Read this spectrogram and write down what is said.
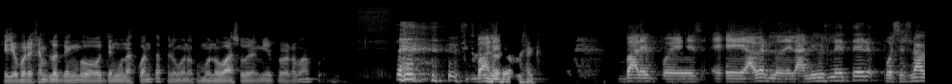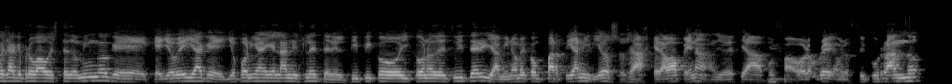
Que yo, por ejemplo, tengo, tengo unas cuantas, pero bueno, como no va sobre mí el programa, pues... vale. Vale, pues eh, a ver, lo de la newsletter, pues es una cosa que he probado este domingo que, yo veía que yo ponía ahí en la newsletter el típico icono de Twitter y a mí no me compartía ni Dios, o sea, es que daba pena. Yo decía, por favor, hombre, que me lo estoy currando,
